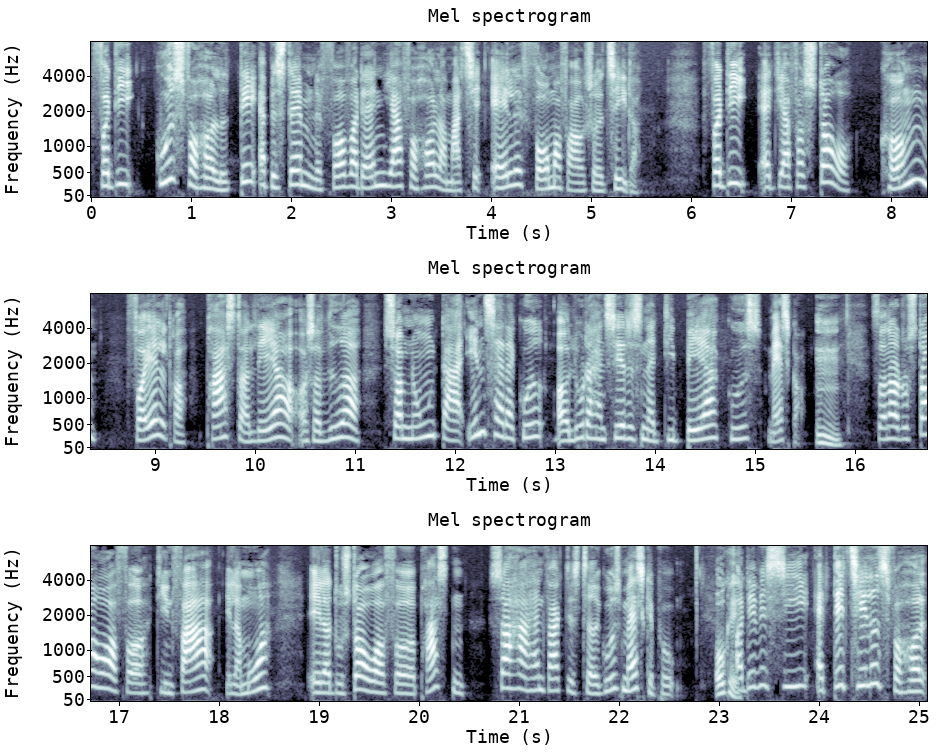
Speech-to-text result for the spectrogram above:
fordi gudsforholdet, det er bestemmende for, hvordan jeg forholder mig til alle former for autoriteter. Fordi at jeg forstår kongen, forældre, præster, lærere osv. som nogen, der er indsat af Gud, og Luther han siger det sådan, at de bærer Guds masker. Mm. Så når du står over for din far eller mor, eller du står over for præsten, så har han faktisk taget Guds maske på. Okay. Og det vil sige, at det tillidsforhold,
